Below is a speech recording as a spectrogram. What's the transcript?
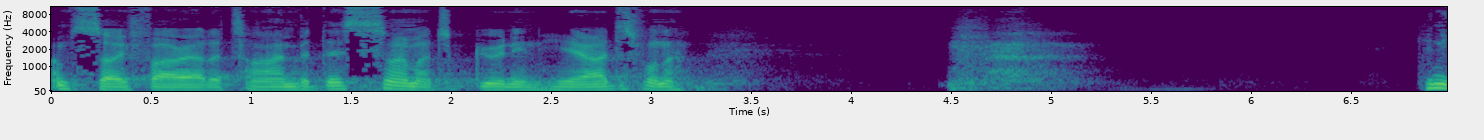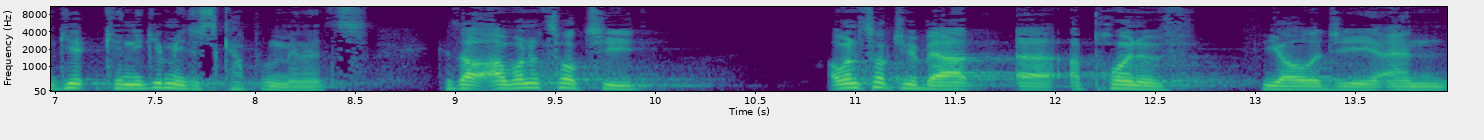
I'm so far out of time, but there's so much good in here. I just want to. Can you, get, can you give me just a couple of minutes? Because I, I, want to talk to you. I want to talk to you about uh, a point of theology, and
